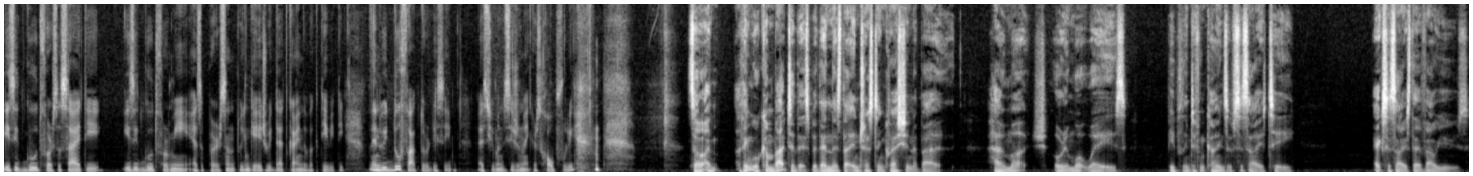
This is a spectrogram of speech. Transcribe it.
Is it good for society? Is it good for me as a person to engage with that kind of activity? And we do factor this in as human decision makers hopefully. So I'm, I think we'll come back to this, but then there's that interesting question about how much or in what ways people in different kinds of society exercise their values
